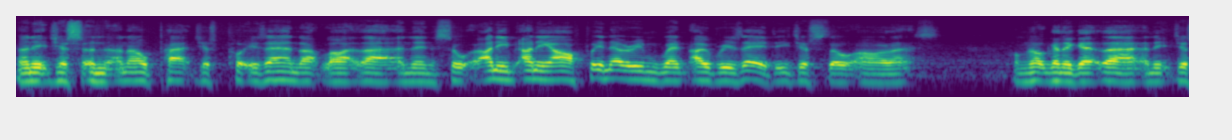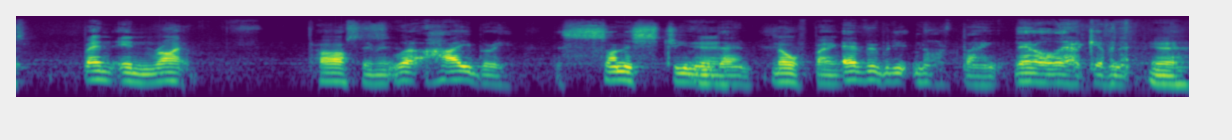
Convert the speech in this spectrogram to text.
And it just and, and old Pat just put his hand up like that, and then sort of, only only half. he never even went over his head. He just thought, "Oh, that's I'm not going to get that," and it just bent in right past him. We're at Highbury. The sun is streaming Yeah, down. North Bank. Everybody, at North Bank, they're all there giving it. Yeah.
